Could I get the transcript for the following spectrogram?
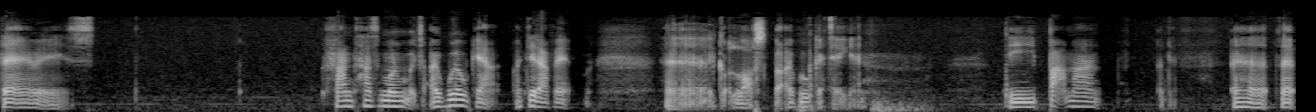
There is Phantasm which I will get. I did have it. Uh, it got lost, but I will get it again. The Batman, uh, the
